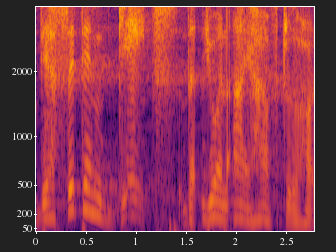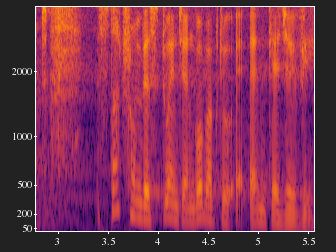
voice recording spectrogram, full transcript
There are certain gates that you and I have to the heart. Start from verse 20 and go back to NKJV.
